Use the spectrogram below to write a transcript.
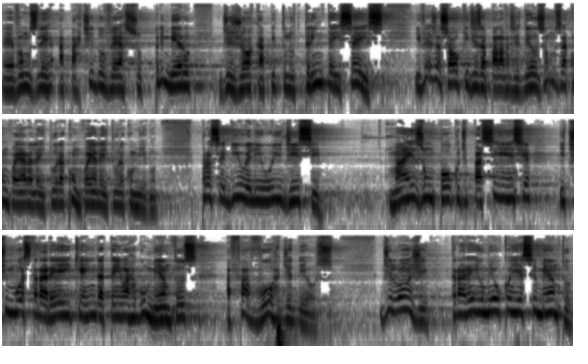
É, vamos ler a partir do verso 1 de Jó, capítulo 36. E veja só o que diz a palavra de Deus, vamos acompanhar a leitura, acompanhe a leitura comigo. Prosseguiu Eliú e disse: Mais um pouco de paciência e te mostrarei que ainda tenho argumentos a favor de Deus. De longe trarei o meu conhecimento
